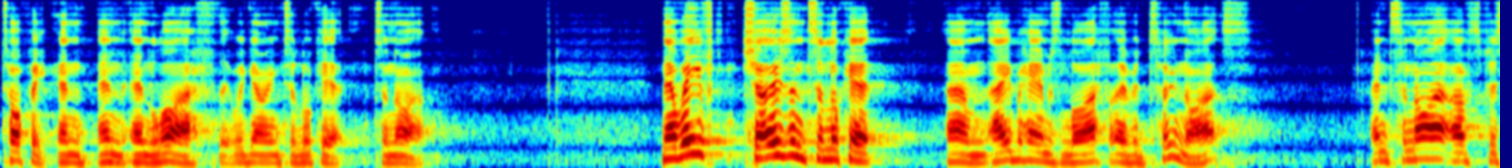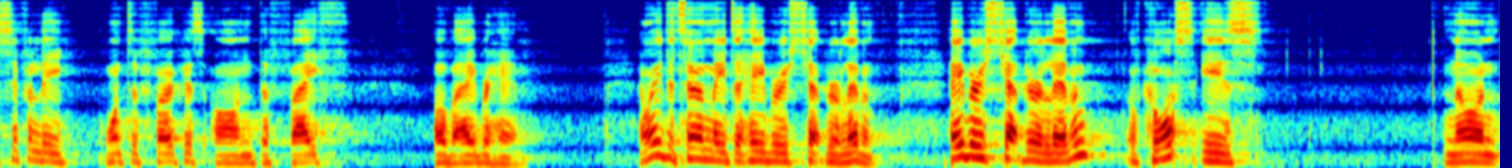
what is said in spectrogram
topic and, and, and life that we're going to look at tonight. Now, we've chosen to look at um, Abraham's life over two nights, and tonight I specifically want to focus on the faith of Abraham. I want you to turn me to Hebrews chapter 11. Hebrews chapter 11, of course, is known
